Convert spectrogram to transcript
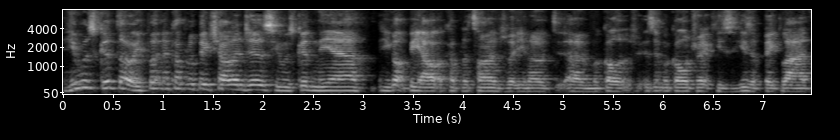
he was good though. He put in a couple of big challenges. He was good in the air. He got beat out a couple of times, but you know, uh, McGold, is it McGoldrick? He's he's a big lad.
